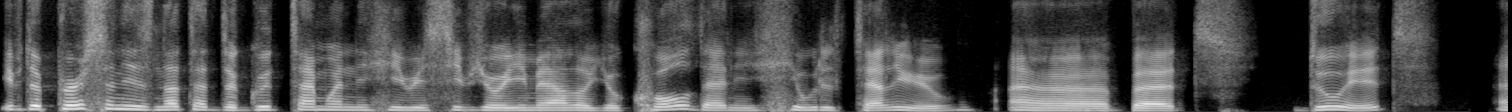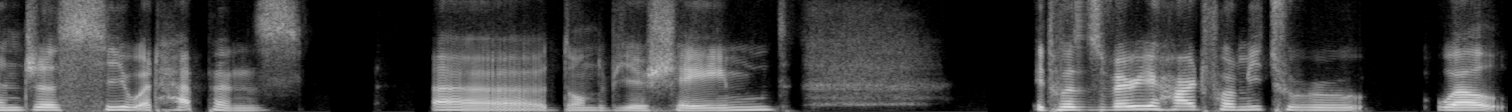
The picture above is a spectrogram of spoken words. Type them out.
if the person is not at the good time when he receives your email or your call, then he will tell you. Uh, mm-hmm. but do it and just see what happens. Uh, don't be ashamed. It was very hard for me to, well,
